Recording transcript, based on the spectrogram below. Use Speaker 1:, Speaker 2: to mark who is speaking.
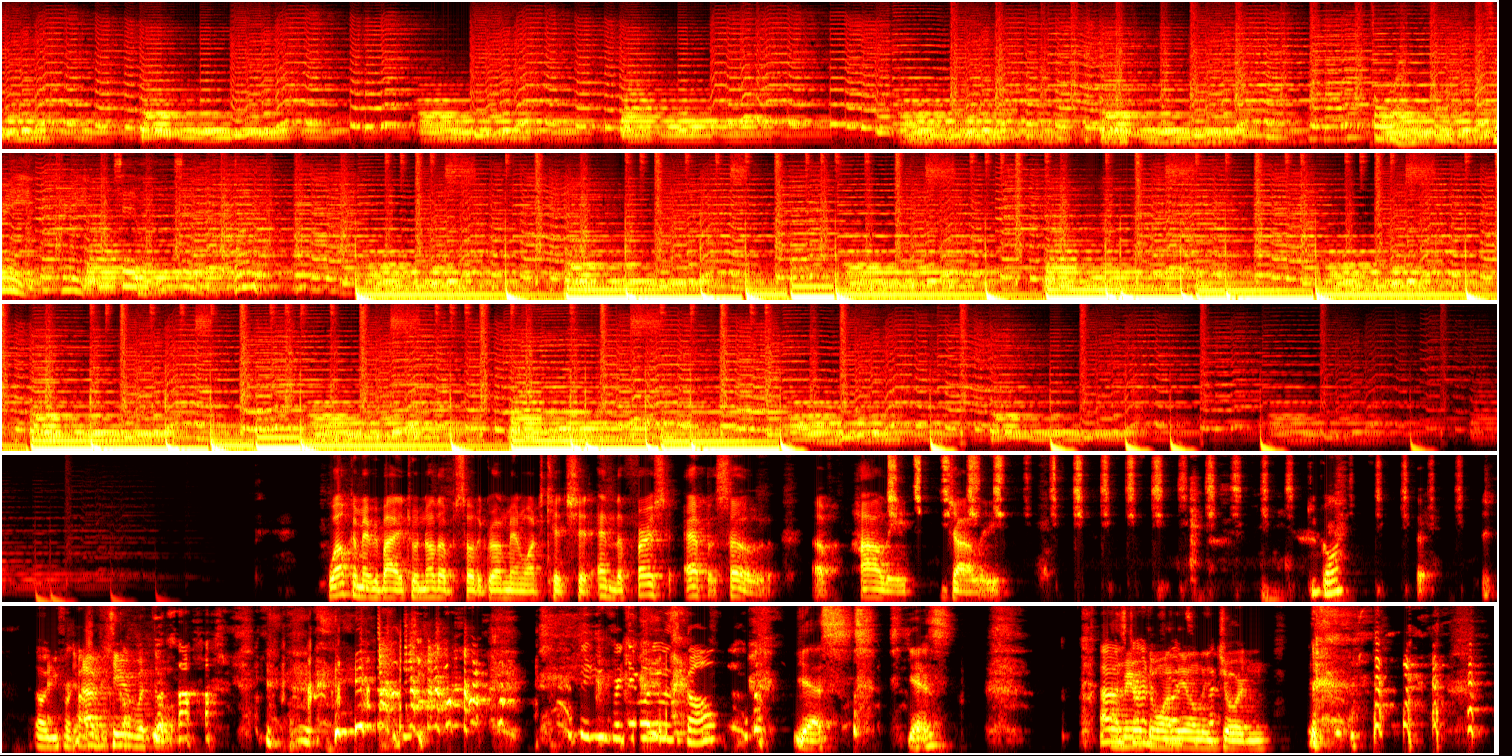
Speaker 1: four,
Speaker 2: Welcome everybody to another episode of Grown Men Watch Kid Shit and the first episode of Holly Jolly.
Speaker 3: Keep going. Oh, you forgot.
Speaker 2: I'm here with the
Speaker 3: Did you forget what it was called?
Speaker 2: yes, yes.
Speaker 3: I
Speaker 2: I'm
Speaker 3: was
Speaker 2: here with the one, the only Jordan,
